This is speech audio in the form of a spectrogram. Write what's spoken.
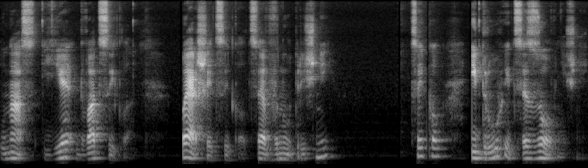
у нас є два цикла. Перший цикл це внутрішній цикл, і другий це зовнішній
